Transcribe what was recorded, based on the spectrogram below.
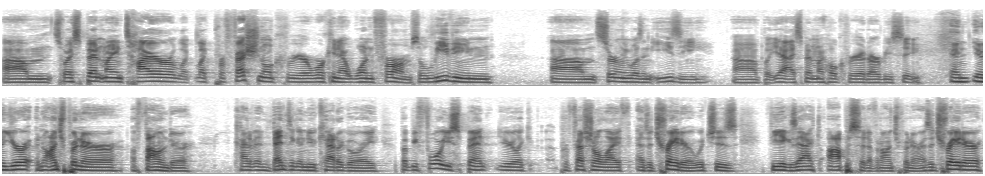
Um, so I spent my entire like, like professional career working at one firm. So leaving um, certainly wasn't easy. Uh, but yeah, I spent my whole career at RBC. And you know, you're an entrepreneur, a founder, kind of inventing a new category. But before you spent your like professional life as a trader, which is the exact opposite of an entrepreneur. As a trader,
